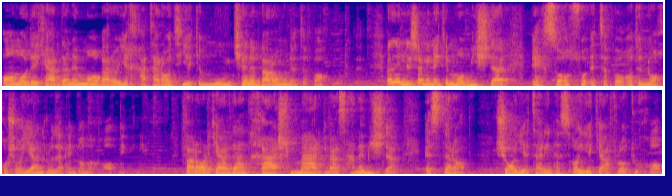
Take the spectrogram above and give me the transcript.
آماده کردن ما برای خطراتیه که ممکنه برامون اتفاق بیفته. و دلیلش هم اینه که ما بیشتر احساس و اتفاقات ناخوشایند رو در هنگام خواب می‌بینیم. فرار کردن، خشم، مرگ و از همه بیشتر استراب شایع ترین حسهایی که افراد تو خواب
